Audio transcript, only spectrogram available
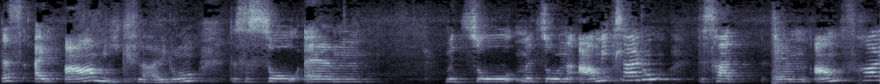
Das ist ein Army-Kleidung. Das ist so, ähm, mit so, mit so einer Army-Kleidung. Das hat, ähm, armfrei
